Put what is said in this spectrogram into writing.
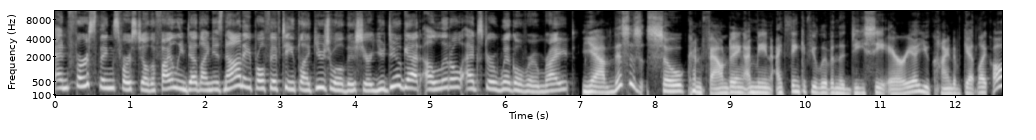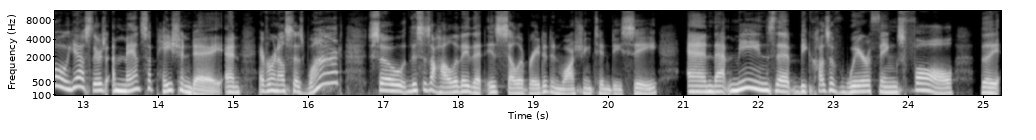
And first things first, Jill, the filing deadline is not April 15th like usual this year. You do get a little extra wiggle room, right? Yeah, this is so confounding. I mean, I think if you live in the DC area, you kind of get like, oh, yes, there's Emancipation Day. And everyone else says, what? So this is a holiday that is celebrated in Washington, DC. And that means that because of where things fall, the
